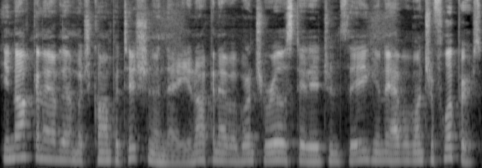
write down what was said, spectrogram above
you're not going to have that much competition in there. You're not going to have a bunch of real estate agents there. You're going to have a bunch of flippers.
